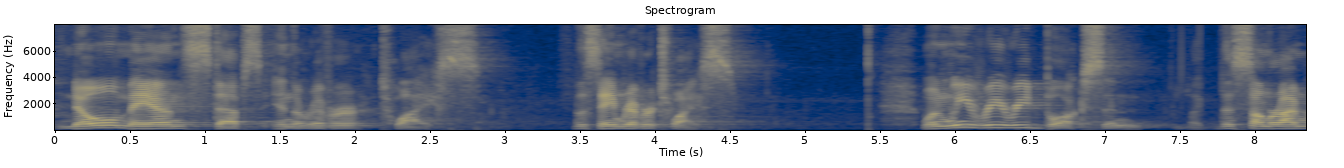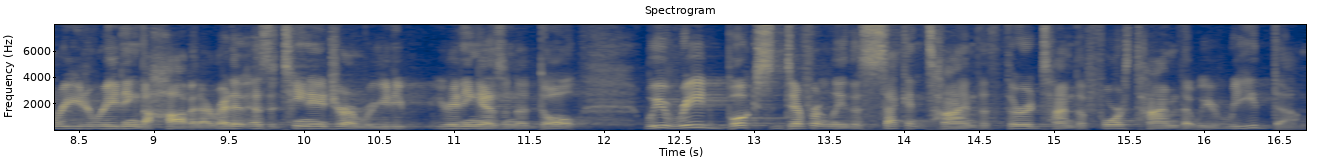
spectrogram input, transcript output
No man steps in the river twice, the same river twice. When we reread books, and like this summer I'm rereading The Hobbit, I read it as a teenager, I'm reading as an adult. We read books differently the second time, the third time, the fourth time that we read them.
